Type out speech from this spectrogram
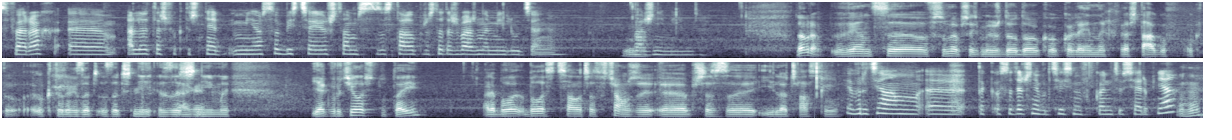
sferach, ale też faktycznie mi osobiście już tam zostały po prostu też ważne mi ludzie, nie? No. Ważni mi ludzie. Dobra, więc e, w sumie przejdźmy już do, do ko- kolejnych hashtagów, o, któ- o których zacz, zacznij, zacznijmy. Jak wróciłaś tutaj, ale byłaś cały czas w ciąży, e, przez e, ile czasu? Ja wróciłam, tak ostatecznie wróciliśmy w końcu sierpnia, Mhm.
